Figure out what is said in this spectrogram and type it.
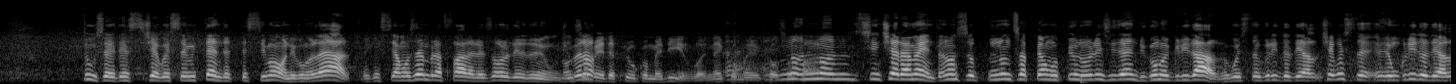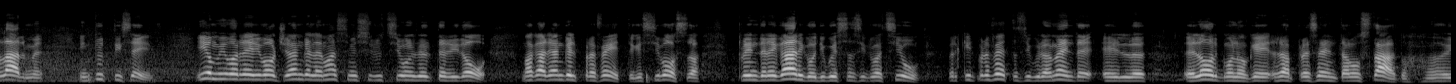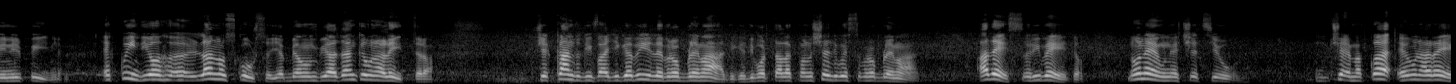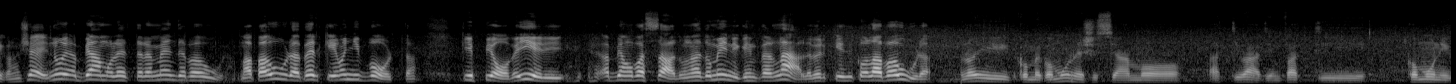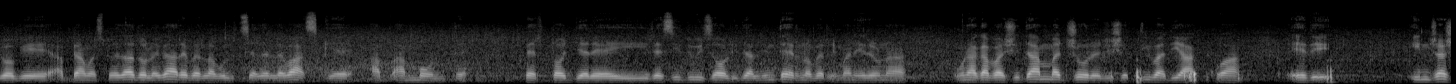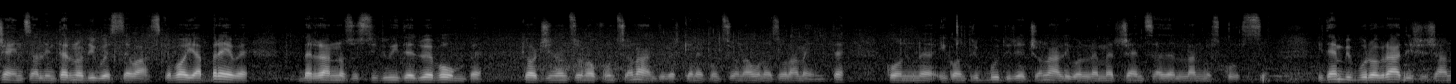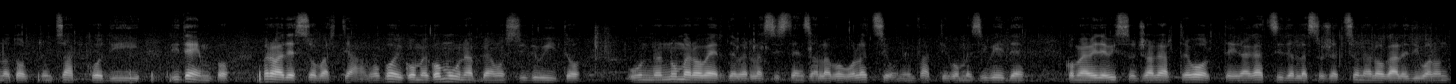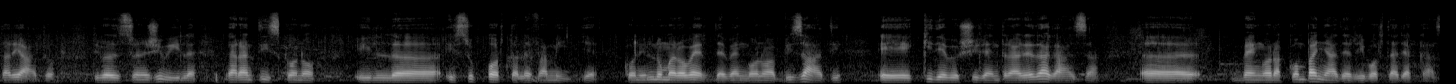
tu sei cioè, questo emittente è testimone come le altre che stiamo sempre a fare le solite denunce. Non però, sapete più come dirlo né come eh, cosa non, non, sinceramente non, so, non, sappiamo più noi residenti come gridarlo, questo, grido di, cioè, questo è un grido di allarme in tutti i sensi. Io mi vorrei rivolgere anche alle massime istituzioni del territorio, magari anche il prefetto, che si possa prendere carico di questa situazione, perché il prefetto sicuramente è l'organo che rappresenta lo Stato eh, in Irpinia e quindi eh, l'anno scorso gli abbiamo inviato anche una lettera cercando di fargli capire le problematiche, di portarlo a conoscenza di queste problematiche. Adesso, ripeto, non è un'eccezione, cioè, ma qua è una regola, cioè, noi abbiamo letteralmente paura, ma paura perché ogni volta che piove, ieri abbiamo passato una domenica infernale perché con la paura. Noi come comune ci siamo attivati, infatti Comunico che abbiamo espletato le gare per la pulizia delle vasche a, a monte per togliere i residui solidi all'interno per rimanere una, una, capacità maggiore ricettiva di acqua e di, in giacenza all'interno di queste vasche. Poi a breve verranno sostituite due pompe che oggi non sono funzionanti perché ne funziona una solamente con i contributi regionali con l'emergenza dell'anno scorso. I tempi burocratici ci hanno tolto un sacco di, di tempo, però adesso partiamo. Poi come comune abbiamo istituito un numero verde per l'assistenza alla popolazione, infatti come si vede, come avete visto già le altre volte, i ragazzi dell'associazione locale di volontariato di protezione civile garantiscono il, il supporto alle famiglie, con il numero verde vengono avvisati e chi deve uscire e entrare da casa eh, vengono accompagnati e riportati a casa.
